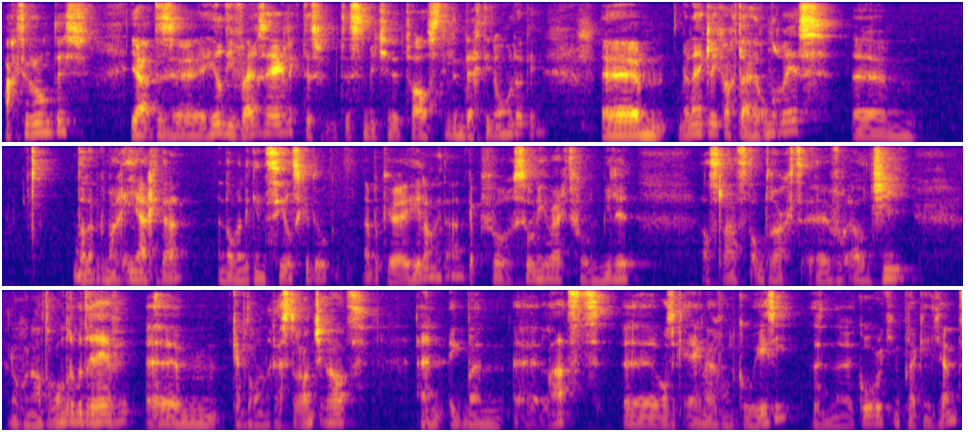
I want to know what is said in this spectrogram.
achtergrond is? Ja, het is uh, heel divers eigenlijk. Het is, het is een beetje 12 stielen, 13 ongelukken. Um, ik ben eigenlijk achtlager onderwijs. Um, dat heb ik maar één jaar gedaan. En dan ben ik in sales gedoken. Dat heb ik uh, heel lang gedaan. Ik heb voor Sony gewerkt, voor Miele. Als laatste opdracht uh, voor LG. En nog een aantal andere bedrijven. Um, ik heb dan een restaurantje gehad. En ik ben laatst was ik eigenaar van Cohesie. Een coworking plek in Gent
